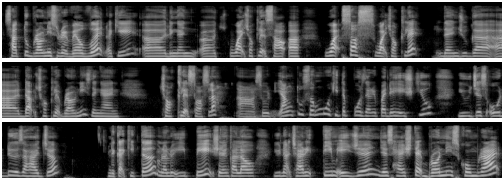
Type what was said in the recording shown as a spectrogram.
satu brownies red velvet okay uh, dengan uh, white chocolate sau- uh, white sauce white chocolate Mhm. dan juga uh, dark chocolate brownies dengan chocolate sauce lah. Uh, Hmm. So yang tu semua kita post daripada HQ. You just order sahaja dekat kita melalui page dan kalau you nak cari team agent just hashtag brownies comrade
